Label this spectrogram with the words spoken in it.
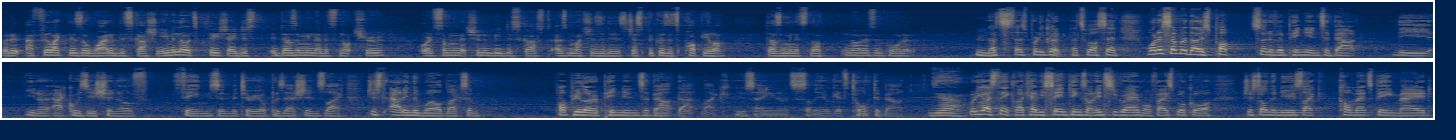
But it, I feel like there's a wider discussion, even though it's cliche. Just it doesn't mean that it's not true, or it's something that shouldn't be discussed as much as it is. Just because it's popular, doesn't mean it's not not as important. Mm, that's that's pretty good. That's well said. What are some of those pop sort of opinions about the you know acquisition of things and material possessions, like just out in the world, like some popular opinions about that? Like you're saying, you know, it's something that gets talked about. Yeah. What do you guys think? Like, have you seen things on Instagram or Facebook or just on the news, like comments being made,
